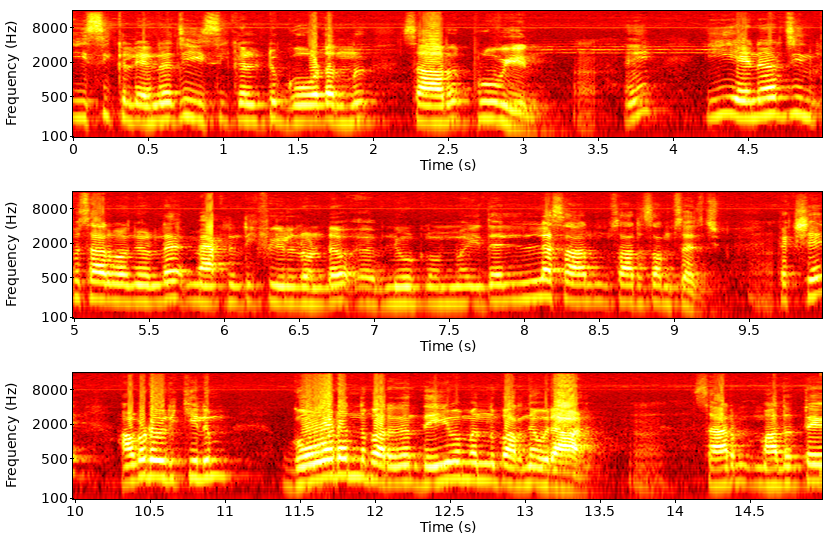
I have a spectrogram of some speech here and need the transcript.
is equal energy is equal to God എന്ന് സാറ് പ്രൂവ് ചെയ്യുന്നു. ഏഹ് ഈ എനർജി ഇപ്പോൾ സാർ പറഞ്ഞുകൊണ്ട് മാഗ്നറ്റിക് ഫീൽഡുണ്ട് ഇതെല്ലാം സാർ സാർ സംസാരിച്ചു. പക്ഷേ അവിടെ ഒരിക്കലും ഗോഡ് എന്ന് പറയുന്ന ദൈവം എന്ന് പറഞ്ഞ ഒരാൾ സാർ മതത്തെ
